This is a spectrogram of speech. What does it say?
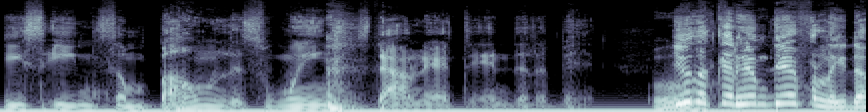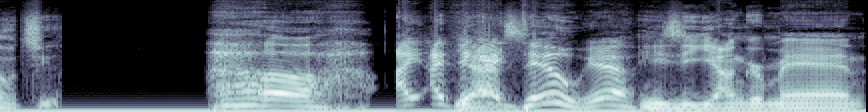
He's eating some boneless wings down there at the end of the bench. You look at him differently, don't you? I, I think Yes. I do. Yeah. He's a younger man.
